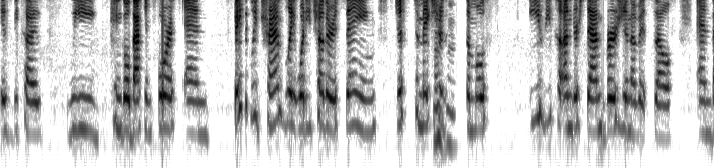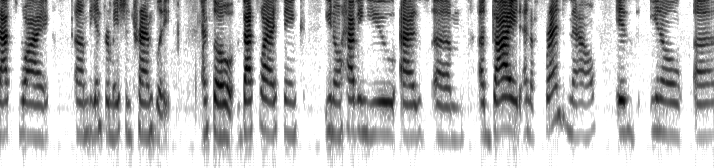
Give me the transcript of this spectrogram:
is because we can go back and forth and basically translate what each other is saying just to make sure mm-hmm. the most easy to understand version of itself and that's why um, the information translates. And so that's why i think you know having you as um, a guide and a friend now is you know uh,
